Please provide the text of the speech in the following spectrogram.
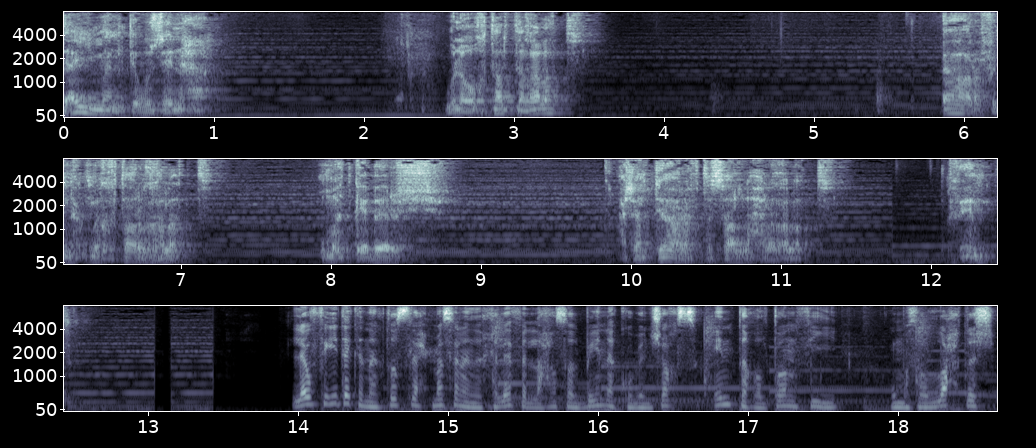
دايما توزنها. ولو اخترت غلط اعرف إنك مختار غلط وما تكبرش عشان تعرف تصلح الغلط. فهمت؟ لو في إيدك إنك تصلح مثلا الخلاف اللي حصل بينك وبين شخص أنت غلطان فيه وما صلحتش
